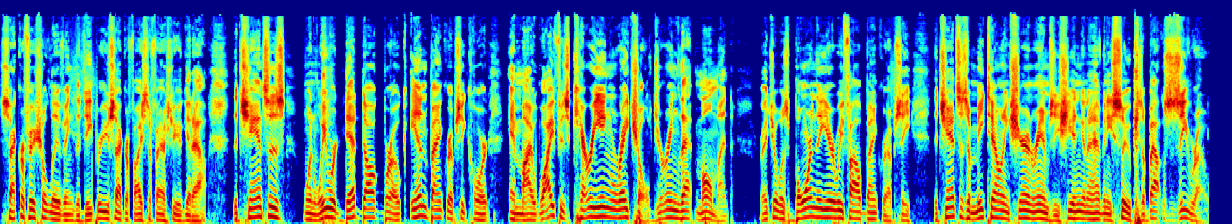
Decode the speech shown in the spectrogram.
sacrificial living. The deeper you sacrifice, the faster you get out. The chances when we were dead dog broke in bankruptcy court and my wife is carrying Rachel during that moment. Rachel was born the year we filed bankruptcy. The chances of me telling Sharon Ramsey she ain't going to have any soup is about zero.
